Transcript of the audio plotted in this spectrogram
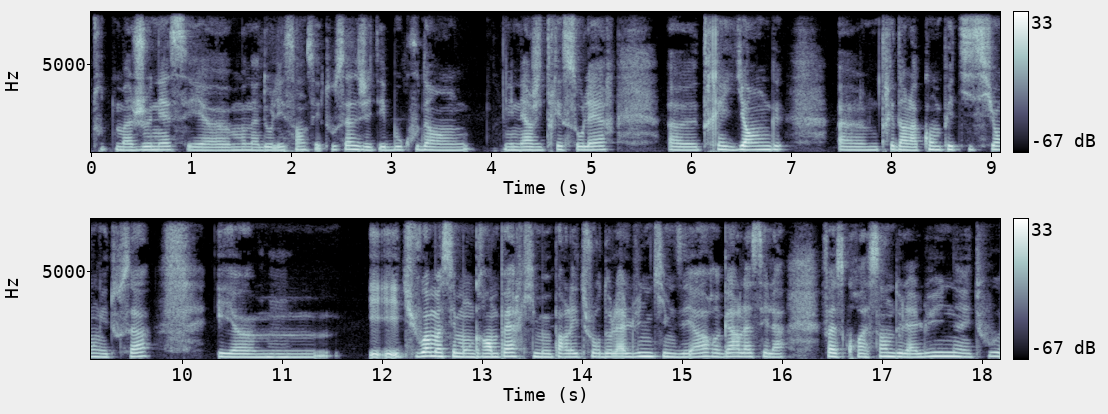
toute ma jeunesse et euh, mon adolescence et tout ça. J'étais beaucoup dans l'énergie très solaire, euh, très yang, euh, très dans la compétition et tout ça. Et, mmh. Et, et, tu vois, moi, c'est mon grand-père qui me parlait toujours de la lune, qui me disait, ah, regarde, là, c'est la phase croissante de la lune et tout.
